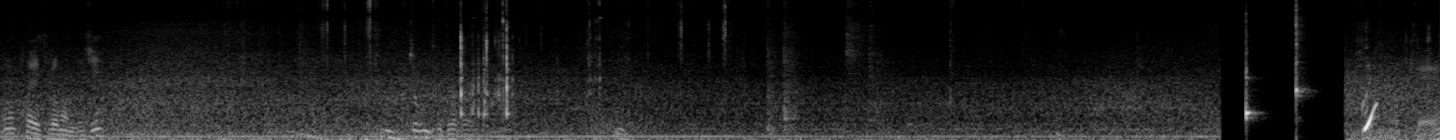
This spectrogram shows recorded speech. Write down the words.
정확하게 들어간 거지? 음, 조금 더. 오케이.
